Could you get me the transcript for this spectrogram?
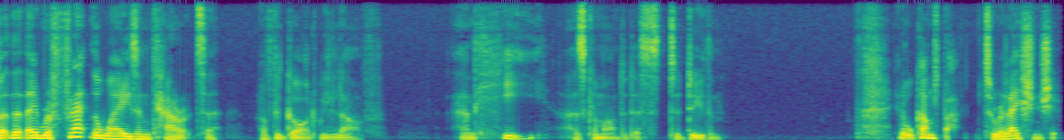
but that they reflect the ways and character of the God we love. And He has commanded us to do them. It all comes back to relationship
